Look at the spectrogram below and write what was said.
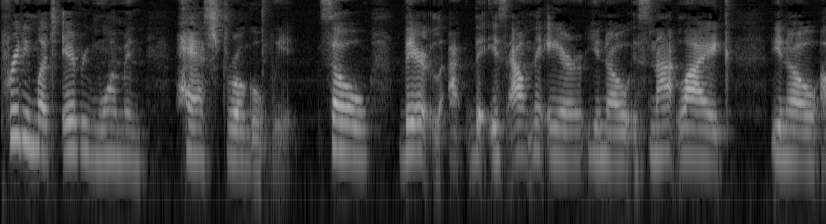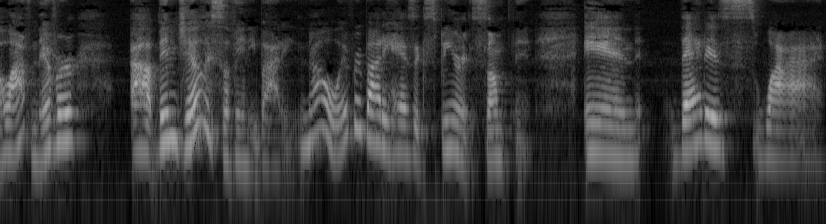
pretty much every woman has struggled with. So there it's out in the air you know it's not like you know oh i've never uh, been jealous of anybody. No, everybody has experienced something. And that is why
